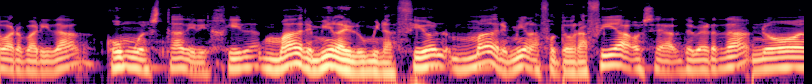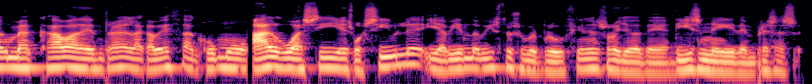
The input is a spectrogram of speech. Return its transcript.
barbaridad, cómo está dirigida, madre mía la iluminación, madre mía la fotografía, o sea, de verdad no me acaba de entrar en la cabeza cómo algo así es posible y habiendo visto superproducciones rollo de Disney y de empresas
